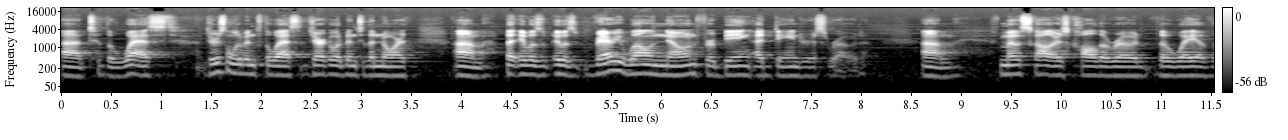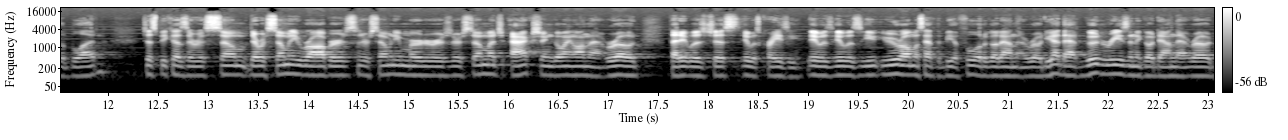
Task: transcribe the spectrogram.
uh, to the west. Jerusalem would have been to the west. Jericho would have been to the north. Um, but it was, it was very well known for being a dangerous road. Um, most scholars call the road the way of the blood just because there was so there were so many robbers, there were so many murderers, there was so much action going on that road that it was just it was crazy. It was it was you, you almost had to be a fool to go down that road. You had to have good reason to go down that road.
